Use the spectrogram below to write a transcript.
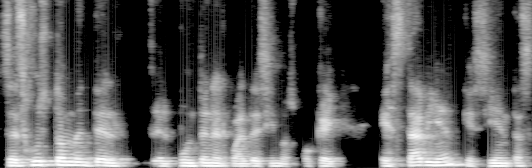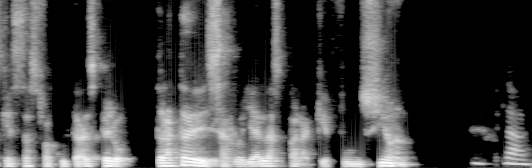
sea, es justamente el, el, punto en el cual decimos, ok, está bien que sientas que estas facultades, pero trata de desarrollarlas para que funcionen. Claro.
